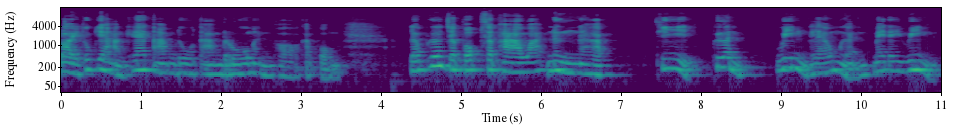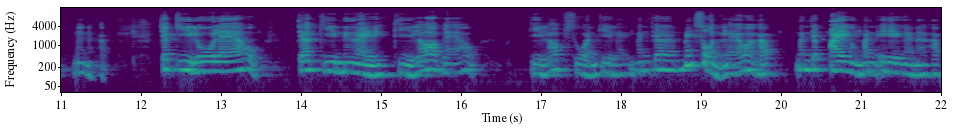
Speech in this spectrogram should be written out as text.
ปล่อยทุกอย่างแค่ตามดูตามรู้มันพอครับผม แล้วเพื่อนจะพบสภาวะหนึ่งนะครับ ที่เพื่อนวิ่งแล้วเหมือนไม่ได้วิ่งนั่นนะครับ จะกี่โลแล้ว จะกี่เหนื่อย กี่รอบแล้ว กี่รอบสวนกี่อะไร มันจะไม่สนแล้วอะครับ มันจะไปของมันเองอะนะครับ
